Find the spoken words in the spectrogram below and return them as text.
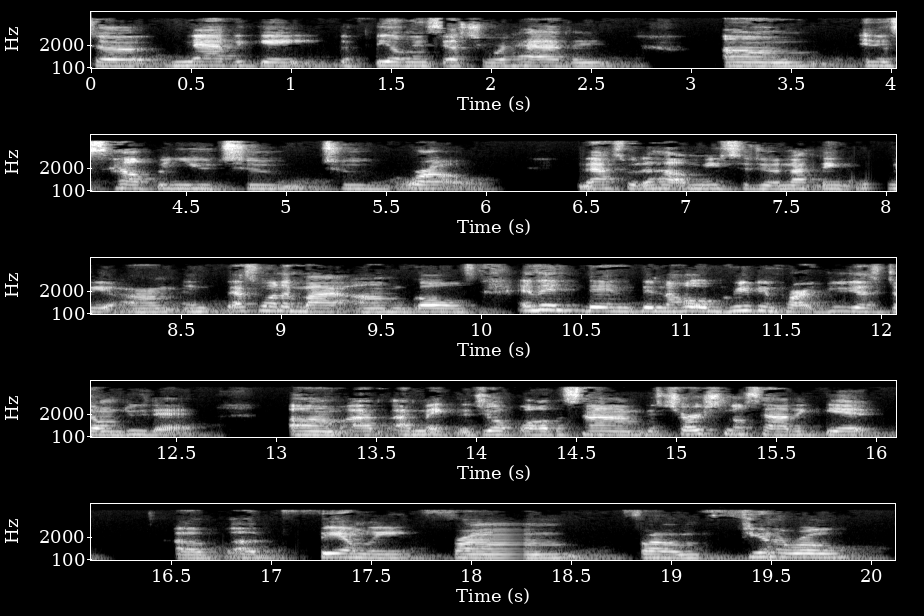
to navigate the feelings that you were having um, and it's helping you to to grow and that's what it helped me to do and i think we um and that's one of my um goals and then then then the whole grieving part you just don't do that um i, I make the joke all the time. The church knows how to get a, a family from from funeral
